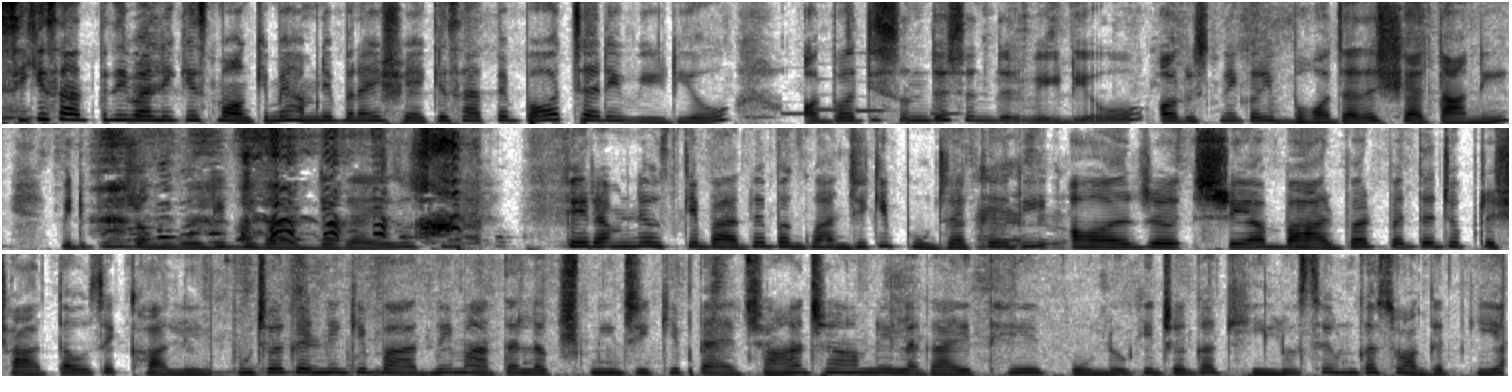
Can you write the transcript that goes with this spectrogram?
इसी के साथ में दिवाली के इस मौके में हमने बनाई शेयर के साथ में बहुत सारी वीडियो और बहुत ही सुंदर सुंदर वीडियो और उसने करी बहुत ज़्यादा शैतानी, मेरी पूरी रंगोली बिगाड़ दी गई उसने फिर हमने उसके बाद में भगवान जी की पूजा करी और श्रेया बार बार पता जो प्रसाद था उसे खा ली। पूजा करने के बाद में माता लक्ष्मी जी के पैर जहाँ जहाँ हमने लगाए थे फूलों की जगह खीलों से उनका स्वागत किया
